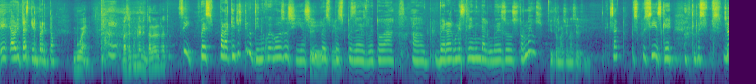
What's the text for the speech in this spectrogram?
Y ahorita es que el reto. Bueno, ¿vas a complementarlo del reto? Sí, pues para aquellos que no tienen juegos así, así, Sí, pues, sí. pues, pues les reto a, a ver algún streaming de alguno de esos torneos. Y tomarse una selfie. Exacto. Pues, pues sí, es que, es que pues, pues, yo,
